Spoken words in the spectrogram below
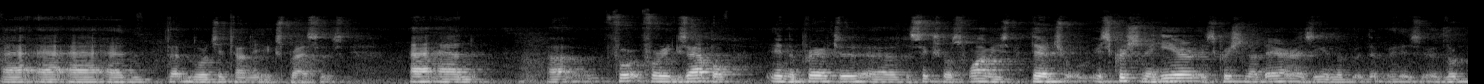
uh, uh, and that Lord Chaitanya expresses, and uh, for for example, in the prayer to uh, the six Goswamis, there is Krishna here? Is Krishna there? Is he in the, the is look,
